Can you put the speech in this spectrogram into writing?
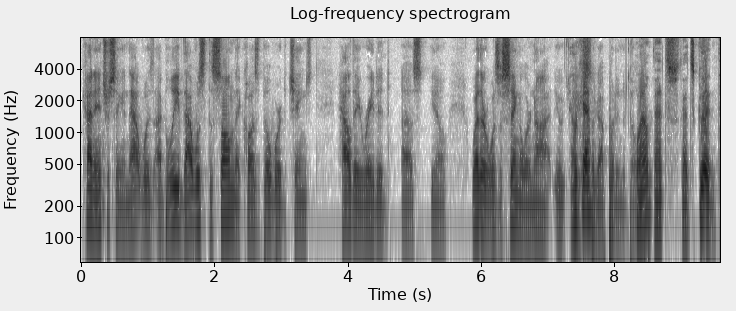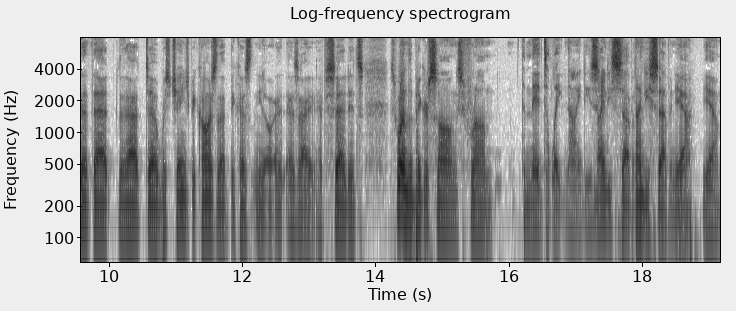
kind of interesting, and that was I believe that was the song that caused Billboard to change how they rated us. You know whether it was a single or not, it, it still got put into Billboard. Well, that's that's good that that that uh, was changed because of that. Because you know, as I have said, it's it's one of the bigger songs from the mid to late '90s. 97. 97, yeah, yeah. All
